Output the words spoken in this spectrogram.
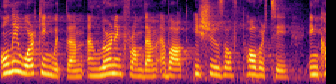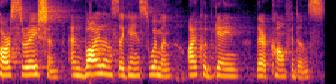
only working with them and learning from them about issues of poverty, incarceration, and violence against women, I could gain their confidence.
